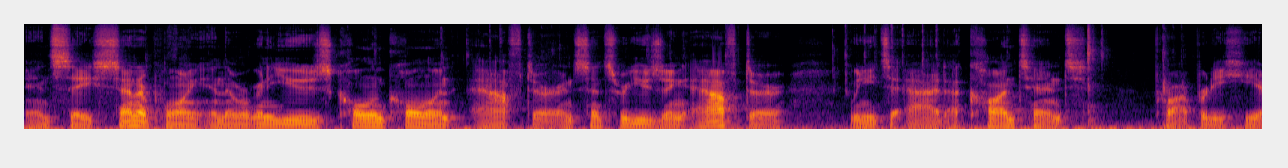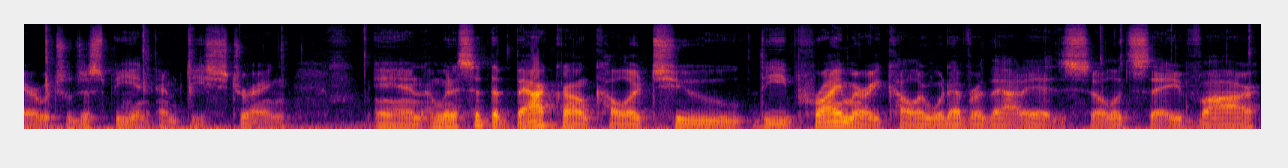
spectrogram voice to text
and say center point and then we're going to use colon colon after and since we're using after we need to add a content property here which will just be an empty string. And I'm going to set the background color to the primary color whatever that is. So let's say var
